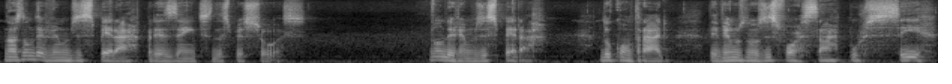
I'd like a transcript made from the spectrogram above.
nós não devemos esperar presentes das pessoas. Não devemos esperar. Do contrário, devemos nos esforçar por ser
